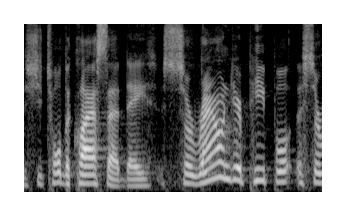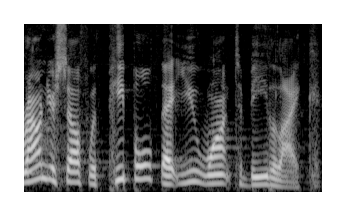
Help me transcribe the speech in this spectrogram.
she told the class that day, surround your people, surround yourself with people that you want to be like.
